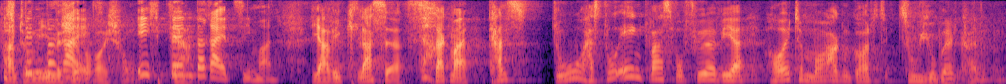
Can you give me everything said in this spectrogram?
Pantomimische Beräuschung. Ich bin ja. bereit, Simon. Ja, wie klasse. So. Sag mal, kannst du, hast du irgendwas, wofür wir heute Morgen Gott zujubeln könnten?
